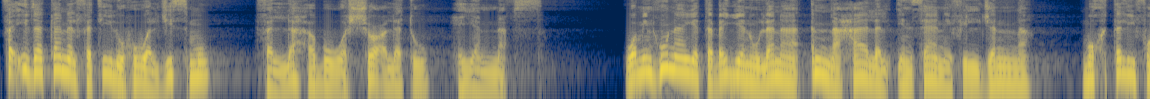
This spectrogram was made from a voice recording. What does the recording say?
فإذا كان الفتيل هو الجسم فاللهب والشعلة هي النفس. ومن هنا يتبين لنا أن حال الإنسان في الجنة مختلف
